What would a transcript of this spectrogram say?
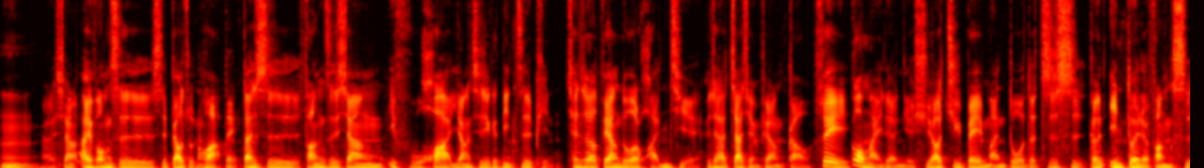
嗯，呃，像 iPhone 是是标准化，对，但是房子像一幅画一样，其实一个定制品，牵涉到非常多的环节，而且它价钱非常高，所以购买的人也需要具备蛮多的知识跟应对的方式。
